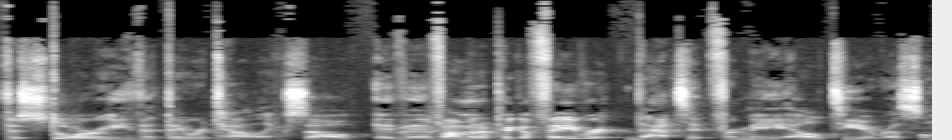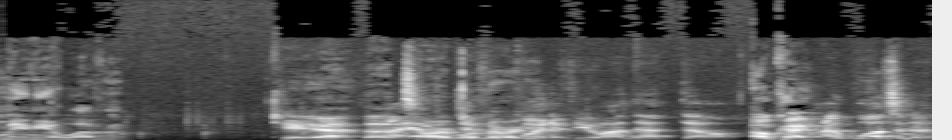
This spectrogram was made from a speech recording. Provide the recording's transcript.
the story that they were telling. So if, if I'm going to pick a favorite, that's it for me. LT at WrestleMania 11. Yeah, yeah, I that's have hard a one to different point of view on that, though. Okay. I wasn't an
